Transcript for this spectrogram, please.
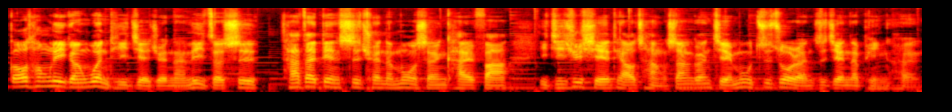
沟通力跟问题解决能力，则是他在电视圈的陌生开发，以及去协调厂商跟节目制作人之间的平衡。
